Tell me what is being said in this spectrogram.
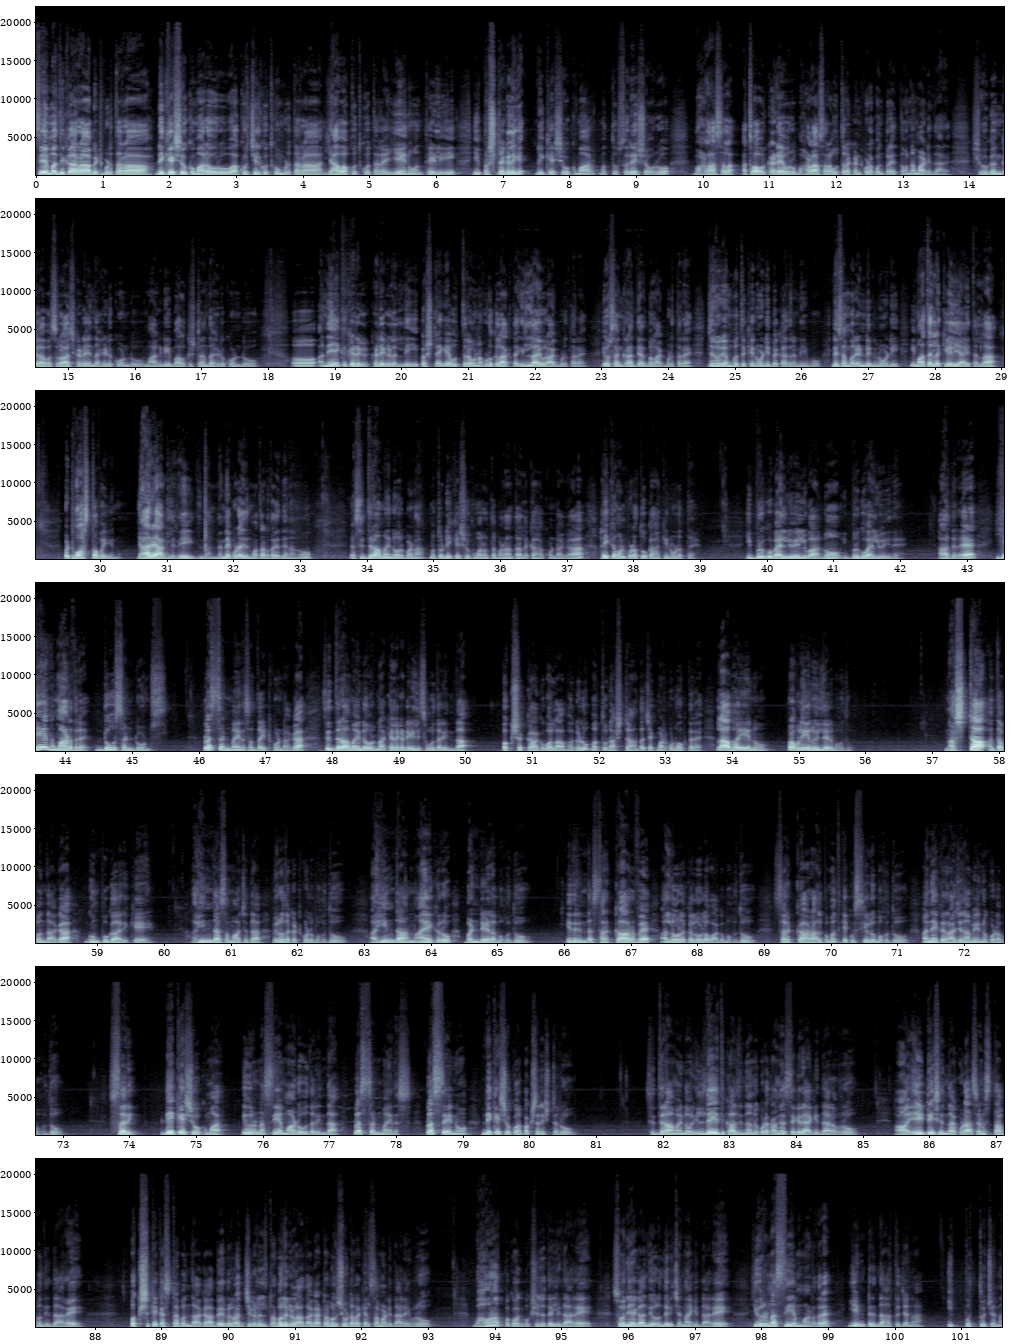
C M ಅಧಿಕಾರ ಬಿಟ್ಬಿಡ್ತಾರಾ? D K Shivakumar ಅವರು ಆ ಕುರ್ಚಿಲಿ ಕುತ್ಕೊಂಡ್ಬಿಡ್ತಾರಾ? ಯಾವಾಗ ಕುತ್ಕೋತಾರೆ, ಏನು ಅಂಥೇಳಿ ಈ ಪ್ರಶ್ನೆಗಳಿಗೆ ಡಿ ಕೆ ಶಿವಕುಮಾರ್ ಮತ್ತು ಸುರೇಶ್ ಅವರು ಬಹಳ ಸಲ ಅಥವಾ ಅವ್ರ ಕಡೆಯವರು ಬಹಳ ಸಲ ಉತ್ತರ ಕಂಡುಕೊಳ್ಳೋಕೆ ಒಂದು ಪ್ರಯತ್ನವನ್ನು ಮಾಡಿದ್ದಾರೆ. ಶಿವಗಂಗಾ ಬಸವರಾಜ್ ಕಡೆಯಿಂದ ಹಿಡ್ಕೊಂಡು, ಮಾಗಡಿ ಬಾಲಕೃಷ್ಣದಿಂದ ಹಿಡ್ಕೊಂಡು ಅನೇಕ ಕಡೆ, ಕಡೆಗಳಲ್ಲಿ ಈ ಪ್ರಶ್ನೆಗೆ ಉತ್ತರವನ್ನು ಹುಡುಕಲಾಗ್ತಾ ಇಲ್ಲ, ಇವ್ರು ಆಗ್ಬಿಡ್ತಾರೆ. ಇವರು ಸಂಕ್ರಾಂತಿ ಆದಮೇಲೆ ಆಗ್ಬಿಡ್ತಾರೆ. ಜನವರಿ ಎಂಬತ್ತಕ್ಕೆ ನೋಡಿ ಬೇಕಾದರೆ ನೀವು. ಡಿಸೆಂಬರ್ ಎಂಡಿಗೆ ನೋಡಿ. ಈ ಮಾತೆಲ್ಲ ಕೇಳಿ ಆಯ್ತಲ್ಲ? ಬಟ್ ವಾಸ್ತವ ಏನು? ಯಾರೇ ಆಗಲಿ ರೀ, ಇದು ನಾನು ನಿನ್ನೆ ಕೂಡ ಇದನ್ನು ಮಾತಾಡ್ತಾ ಇದ್ದೆ ನಾನು. ಸಿದ್ದರಾಮಯ್ಯನವ್ರ ಬಣ ಮತ್ತು ಡಿ ಕೆ ಶಿವಕುಮಾರ್ ಅಂತ ಬಣ ಅಂತ ಲೆಕ್ಕ ಹಾಕ್ಕೊಂಡಾಗ ಹೈಕಮಾಂಡ್ ಕೂಡ ತೂಕ ಹಾಕಿ ನೋಡುತ್ತೆ. ಇಬ್ರಿಗೂ ವ್ಯಾಲ್ಯೂ ಇಲ್ವಾ? ನೋ, ಇಬ್ರಿಗೂ ವ್ಯಾಲ್ಯೂ ಇದೆ. ಆದರೆ ಏನು ಮಾಡಿದ್ರೆ dos and don'ts, plus and minus ಅಂತ ಇಟ್ಕೊಂಡಾಗ ಸಿದ್ದರಾಮಯ್ಯನವ್ರನ್ನ ಕೆಳಗಡೆ ಇಳಿಸುವುದರಿಂದ ಪಕ್ಷಕ್ಕಾಗುವ ಲಾಭಗಳು ಮತ್ತು ನಷ್ಟ ಅಂತ ಚೆಕ್ ಮಾಡ್ಕೊಂಡು ಹೋಗ್ತಾರೆ. ಲಾಭ ಏನು? ಪ್ರಾಬ್ಲಮ್ ಏನೂ ಇಲ್ಲದೇ ಇರಬಹುದು. ನಷ್ಟ ಅಂತ ಬಂದಾಗ ಗುಂಪುಗಾರಿಕೆ. ಅಹಿಂದ ಸಮಾಜದ ವಿರೋಧ ಕಟ್ಕೊಳ್ಳಬಹುದು ಅಹಿಂದ ನಾಯಕರು ಬಂಡೇಳಬಹುದು. ಇದರಿಂದ ಸರ್ಕಾರವೇ ಅಲ್ಲೋಲ ಕಲ್ಲೋಲವಾಗಬಹುದು ಸರ್ಕಾರ ಅಲ್ಪಮತಕ್ಕೆ ಕುಸಿಯಲೂಬಹುದು. ಅನೇಕ ರಾಜೀನಾಮೆಯನ್ನು ಕೊಡಬಹುದು. ಸರಿ, ಡಿ ಕೆ ಶಿವಕುಮಾರ್ ಇವರನ್ನು ಸಿ ಎಂ ಮಾಡುವುದರಿಂದ ಪ್ಲಸ್ ಆ್ಯಂಡ್ ಮೈನಸ್. ಪ್ಲಸ್ ಏನು? ಡಿ ಕೆ ಶಿವಕುಮಾರ್ ಪಕ್ಷನಿಷ್ಠರು. ಸಿದ್ದರಾಮಯ್ಯನವರು ಇಲ್ಲದೇ ಇದ್ದ ಕಾಲದಿಂದನೂ ಕೂಡ ಕಾಂಗ್ರೆಸ್ ಸೆಗರೆ ಆಗಿದ್ದಾರೆ ಅವರು ಆ ಏಯ್ಟೀಸಿಂದ ಕೂಡ ಸೆಣಸ್ತಾ ಬಂದಿದ್ದಾರೆ. ಪಕ್ಷಕ್ಕೆ ಕಷ್ಟ ಬಂದಾಗ, ಬೇರೆ ಬೇರೆ ರಾಜ್ಯಗಳಲ್ಲಿ ಟ್ರಬಲ್ಗಳಾದಾಗ ಟ್ರಬಲ್ ಶೂಟರ ಕೆಲಸ ಮಾಡಿದ್ದಾರೆ ಇವರು. ಭಾವನಾತ್ಮಕವಾಗಿ ಪಕ್ಷದ ಜೊತೆಯಲ್ಲಿದ್ದಾರೆ. ಸೋನಿಯಾ ಗಾಂಧಿ ಅವರೊಂದಿಗೆ ಚೆನ್ನಾಗಿದ್ದಾರೆ. ಇವರನ್ನು ಸಿ ಎಂ ಮಾಡಿದ್ರೆ ಎಂಟರಿಂದ ಹತ್ತು ಜನ, ಇಪ್ಪತ್ತು ಜನ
